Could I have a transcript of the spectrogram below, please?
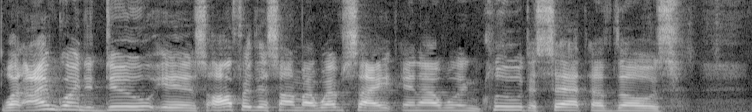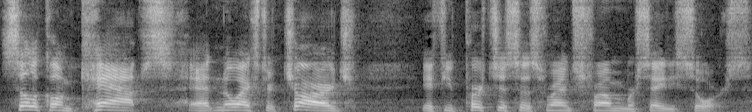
What I'm going to do is offer this on my website and I will include a set of those silicone caps at no extra charge if you purchase this wrench from Mercedes Source.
